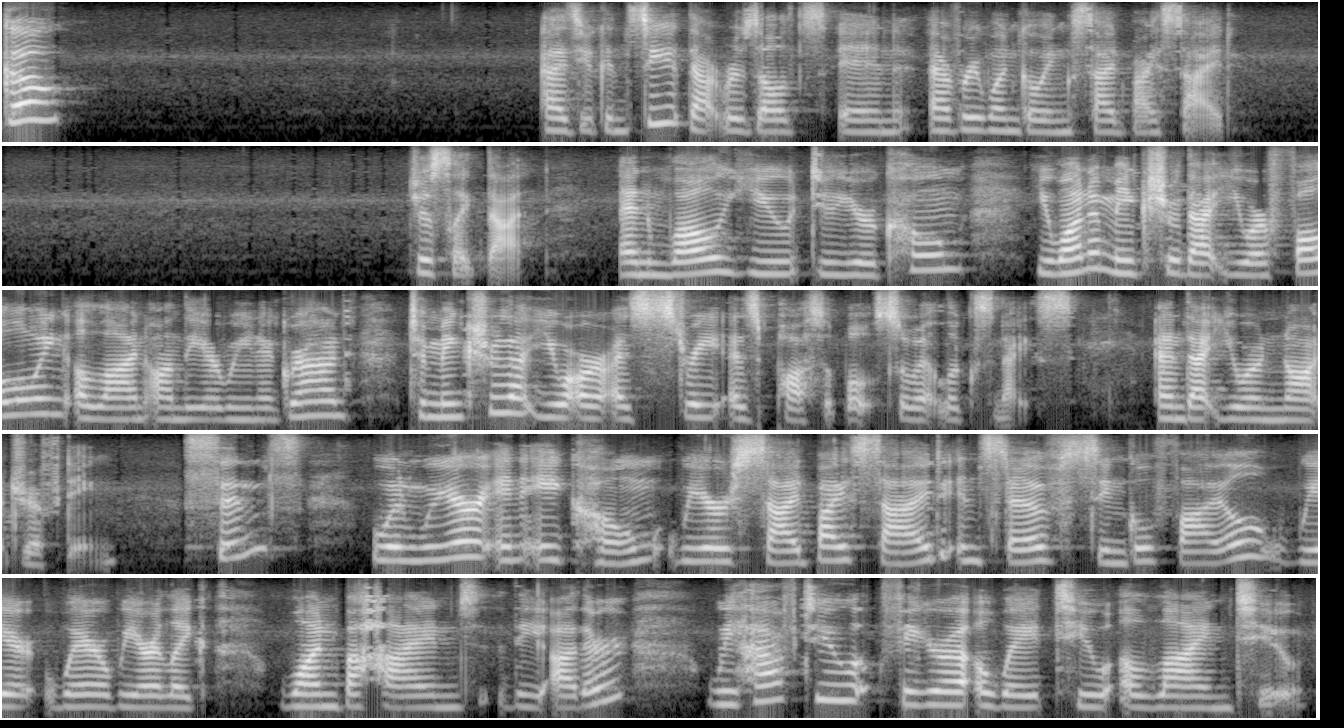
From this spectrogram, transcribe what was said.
go. As you can see, that results in everyone going side by side. Just like that. And while you do your comb, you want to make sure that you are following a line on the arena ground to make sure that you are as straight as possible so it looks nice and that you are not drifting. Since when we are in a comb, we are side by side instead of single file where, where we are like one behind the other, we have to figure out a way to align to.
